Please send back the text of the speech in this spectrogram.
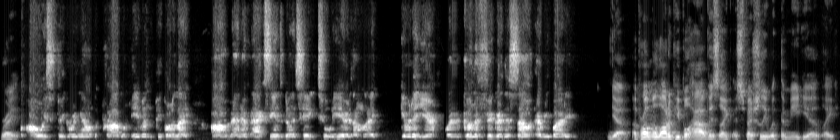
Right. We're always figuring out the problem. Even people are like, oh man, a vaccine's going to take two years. I'm like, give it a year. We're going to figure this out, everybody. Yeah. A problem a lot of people have is like, especially with the media, like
